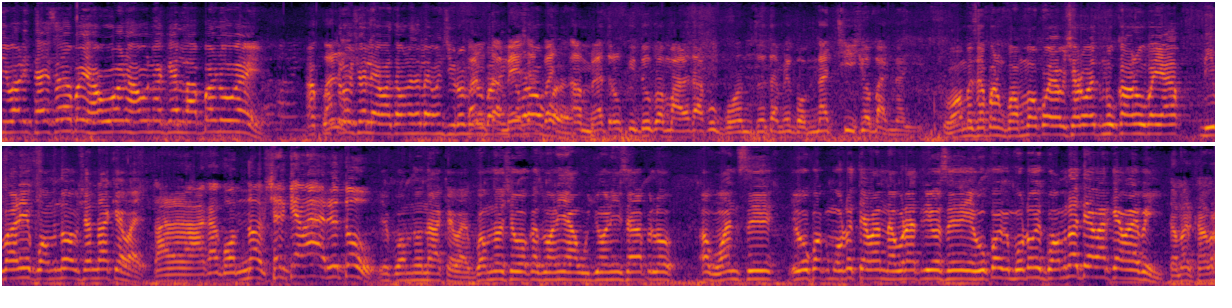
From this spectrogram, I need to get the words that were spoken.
દિવાળી થાય છે ભાઈ હવો અને હવો ના ઘેર લાવવાનું હોય. આ કૂતરો છો લેવા તો છે? એટલે શીરો બીરો પણ તમે સરપંચ તો કીધું કે મારે તો આખું ગોમ તો તમે ગોમના જ છીએ છો બહારના છીએ? ગોમ છે પણ ગોમમાં કોઈ અવસર હોય તો મુકારો ભાઈ આ દિવાળી ગોમનો અવસર ના કહેવાય. તારા આખા ગોમનો અવસર કહેવાય અરે તો. એ ગોમનો ના કહેવાય. ગોમનો છે વખત આ ઉજવણી છે પેલો છે એવો કોઈક મોટો તહેવાર નવરાત્રીઓ છે એવો કોઈક મોટો ગોમનો તહેવાર કહેવાય ભાઈ. તમારે ખબર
